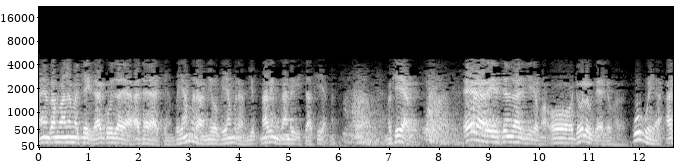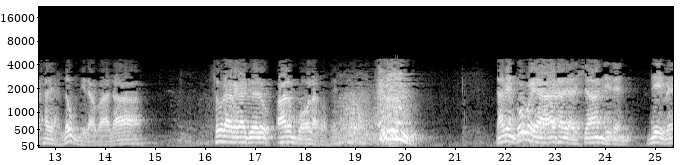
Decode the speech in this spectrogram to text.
အဲသမန်လည်းမချိတ်လားကိုးစားရအထာရရှင်ဗျံမရာမျိုးဗျံမရာမြုပ်နားလိမ့်မကန်တို့ဤစာဖြစ်ရမယ်မဖြစ်ရဘူးအဲ့ဒါတွေစဉ်းစားကြည့်တော့မှဩတို့လုပ်တယ်လို့ဟာကိုယ်ွယ်ဟာအထာရလုံနေတာပါလားဆိုတာတကကျွဲတို့အားလုံးပေါ်လာတော့ပဲဒါဖြင့်ကိုယ်ွယ်ဟာအထာရရှားနေတဲ့ နေ့ပဲ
